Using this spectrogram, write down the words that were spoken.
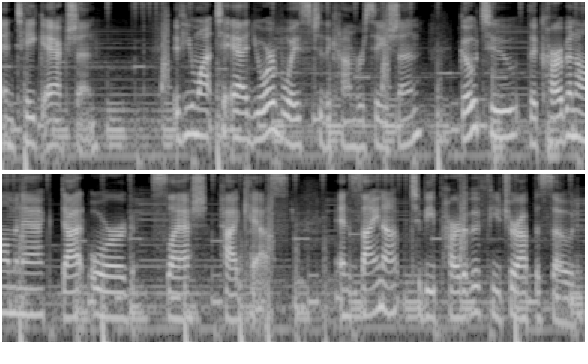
and take action. If you want to add your voice to the conversation, go to thecarbonalmanac.org slash podcasts and sign up to be part of a future episode.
